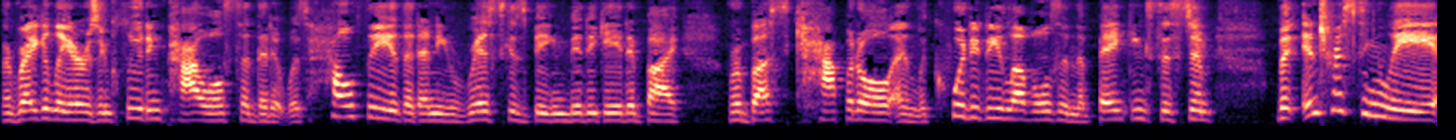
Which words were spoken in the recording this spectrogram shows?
The regulators, including Powell, said that it was healthy, that any risk is being mitigated by robust capital and liquidity levels in the banking system. But interestingly,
